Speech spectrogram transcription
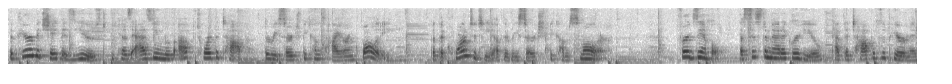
The pyramid shape is used because as you move up toward the top, the research becomes higher in quality, but the quantity of the research becomes smaller. For example, a systematic review at the top of the pyramid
